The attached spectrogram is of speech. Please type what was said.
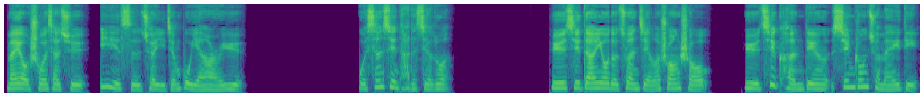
没有说下去，意思却已经不言而喻。我相信他的结论。于西担忧地攥紧了双手，语气肯定，心中却没底。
